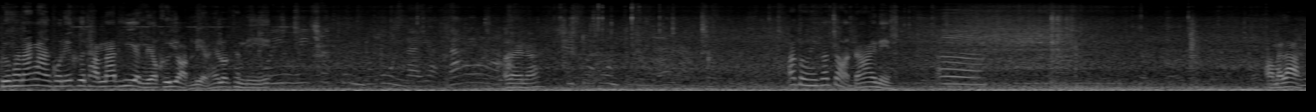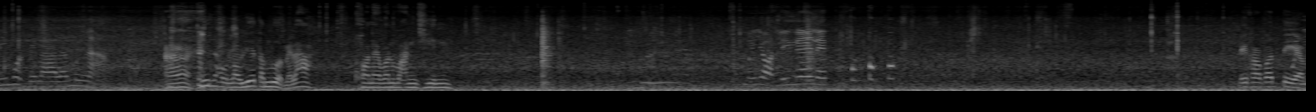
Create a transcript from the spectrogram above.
คือพนักงานคนนี้คือทำหน้าที่อย่างเดียวคือหยอดเหรียญให้รถคันนี้ อุ้ยอุ้ยชุดอุ่นดูอุ่นเลยอยากได้อะอะไรนะชุดดูอุ่นตรงเนี้ยอ้าวตรงนี้ก็จอดได้นี่ เออเอาไหมล่ะ อันนี้หมดเวลาแล้วมึงอะ อ่าเฮ้ยเราเราเรียกตำรวจไหมล่ะคอในวันวันๆชิน มาหยอด เรื่อยๆเลยป๊อกป๊อกป๊อกนี่เขาก็เตรียม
